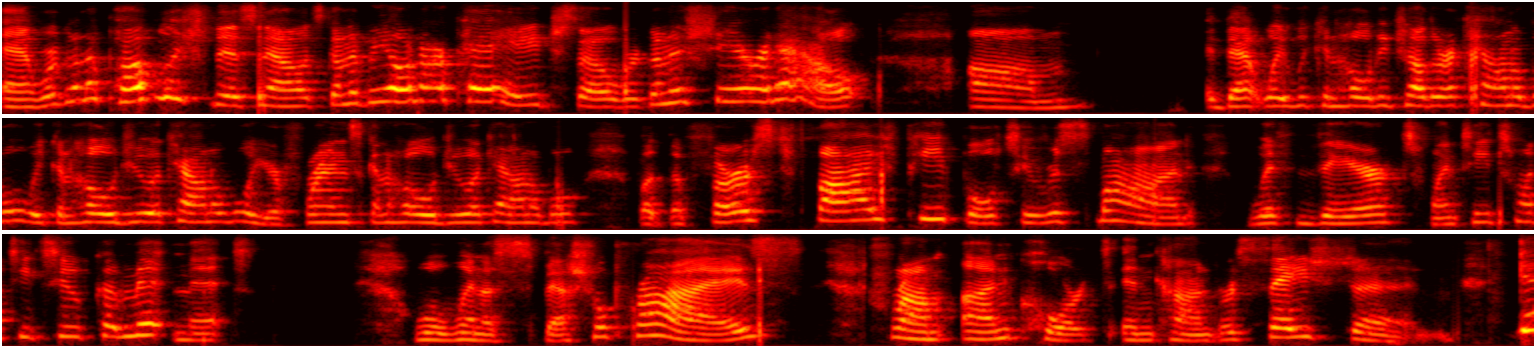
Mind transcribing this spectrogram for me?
And we're going to publish this now. It's going to be on our page. So we're going to share it out. Um, that way we can hold each other accountable. We can hold you accountable. Your friends can hold you accountable. But the first five people to respond with their 2022 commitment will win a special prize from Uncorked in Conversation. Yay!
